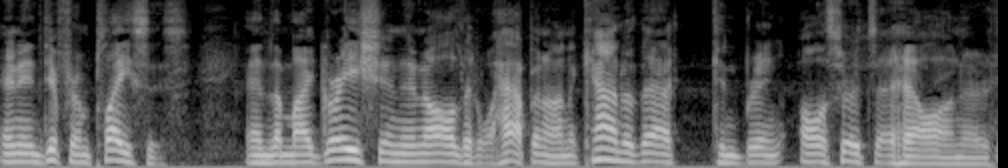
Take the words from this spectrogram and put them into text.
and in different places. And the migration and all that will happen on account of that can bring all sorts of hell on earth.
